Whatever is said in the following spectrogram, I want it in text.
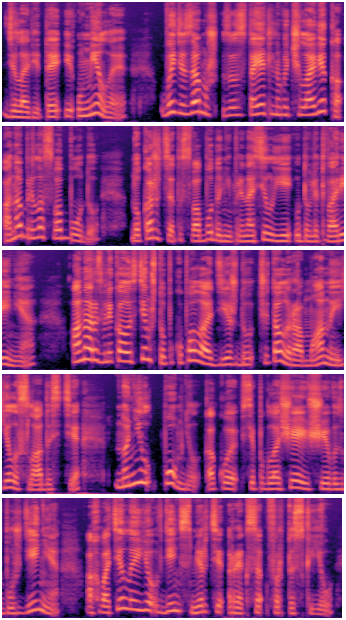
деловитая и умелая. Выйдя замуж за состоятельного человека, она обрела свободу, но, кажется, эта свобода не приносила ей удовлетворения. Она развлекалась тем, что покупала одежду, читала романы и ела сладости. Но Нил помнил, какое всепоглощающее возбуждение охватило ее в день смерти Рекса Фортескью –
